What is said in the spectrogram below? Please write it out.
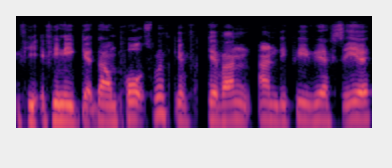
if you if you need get down Portsmouth, give give Andy PVFC a,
